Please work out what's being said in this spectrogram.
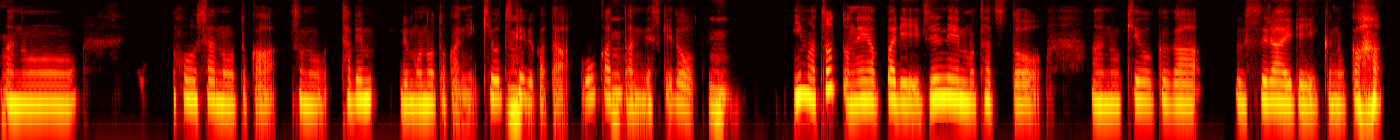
うん、あのー、放射能とか、その食べるものとかに気をつける方多かったんですけど、うん今ちょっとねやっぱり10年も経つとあの記憶が薄らいでいくのか、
